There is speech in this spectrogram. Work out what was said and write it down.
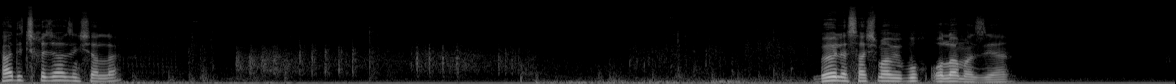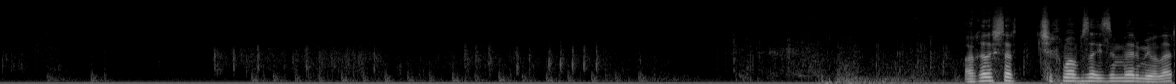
Hadi çıkacağız inşallah. Böyle saçma bir bug olamaz ya. Arkadaşlar çıkmamıza izin vermiyorlar.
